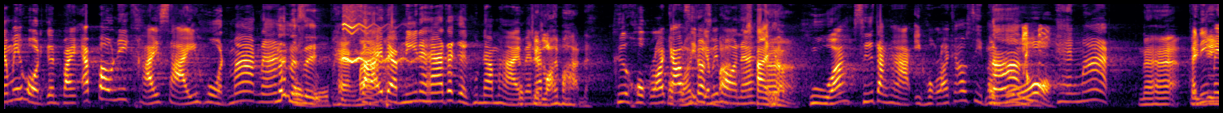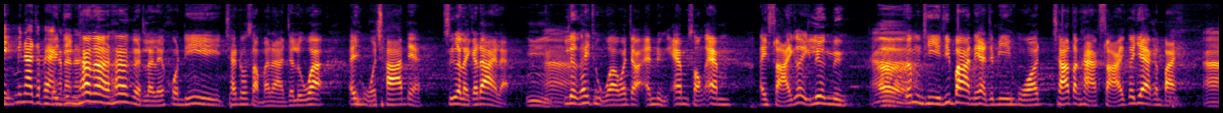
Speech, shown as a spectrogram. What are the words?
ังไม่โหดเกินไป Apple นี่ขายสายโหดมากนะ นั่นน่ะสิ โอ้โหแพงมากสายแบบนี้นะฮะ ถ้าเกิดคุณทำหายไปเจ็ดนะร้อยบาทนะ คือ690ยังไม่พอนะ ใช่ครับ หัวซื้อต่างหากอีก 690นั่นโอ้โห แพงมาก นะฮะอันนี้ไม่จริงๆไม่น่าจะแพงขนาดนั้นจริงๆถ้าถ้าเกิดหลายๆคนที่ใช้โทรศัพท์มานานจะรู้ว่าไอ้หัวชาร์จเนี่ยซื้ออะไรก็ได้แหละอืมอ่าเลือกให้ถูกว่าว่าจะแอมหนึ่งแอมสองแอมไอ้สายก็อีกเรื่องหนึ่งเออแล้วบางทีที่บ้านเนี่ยอาจจะมีหัวชาร์จต่างหากสายก็แยกกันไปอ่า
